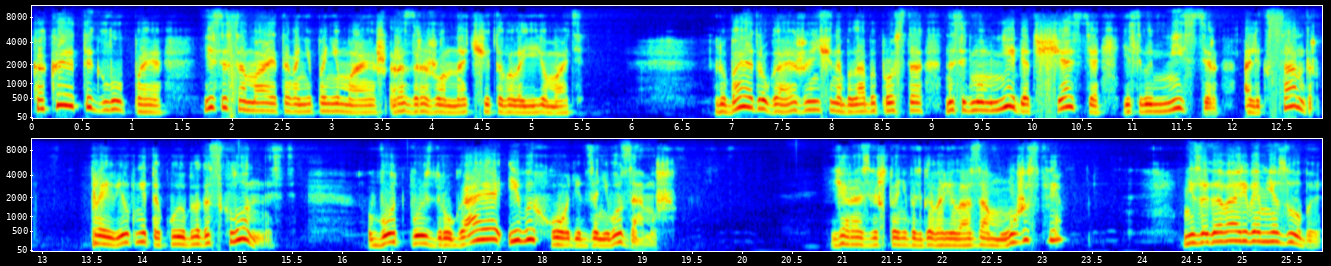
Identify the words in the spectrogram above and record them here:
Какая ты глупая, если сама этого не понимаешь», — раздраженно отчитывала ее мать. Любая другая женщина была бы просто на седьмом небе от счастья, если бы мистер Александр проявил к ней такую благосклонность. Вот пусть другая и выходит за него замуж. Я разве что-нибудь говорила о замужестве? Не заговаривай мне зубы.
